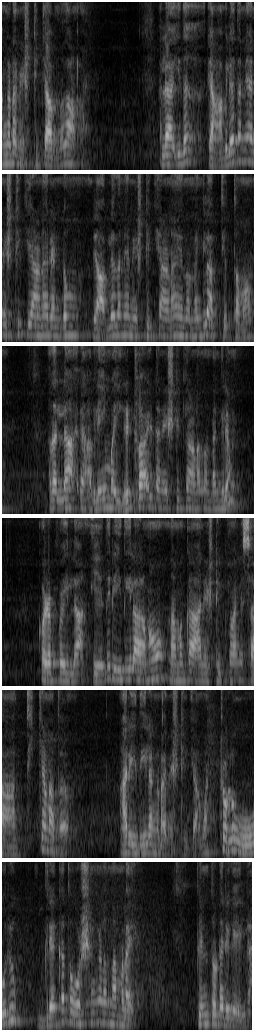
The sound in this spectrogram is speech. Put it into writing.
അങ്ങോട്ട് അനുഷ്ഠിക്കാവുന്നതാണ്. അല്ല ഇത് രാവിലെ തന്നെ അനുഷ്ഠിക്കുകയാണ് രണ്ടും രാവിലെ തന്നെ അനുഷ്ഠിക്കുകയാണ് എന്നുണ്ടെങ്കിൽ അത്യുത്തമം. അതല്ല രാവിലെയും വൈകിട്ടുമായിട്ട് അനുഷ്ഠിക്കുകയാണെന്നുണ്ടെങ്കിലും കുഴപ്പമില്ല. ഏത് രീതിയിലാണോ നമുക്ക് അനുഷ്ഠിക്കുവാൻ സാധിക്കണത് ആ രീതിയിൽ അങ്ങോട്ട് അനുഷ്ഠിക്കുക. മറ്റുള്ള ഒരു ഗ്രഹദോഷങ്ങളും നമ്മളെ പിന്തുടരുകയില്ല.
